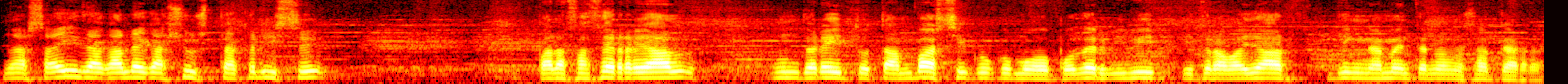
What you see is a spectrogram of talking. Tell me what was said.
na saída galega xusta crise para facer real un dereito tan básico como poder vivir e traballar dignamente na nosa terra.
